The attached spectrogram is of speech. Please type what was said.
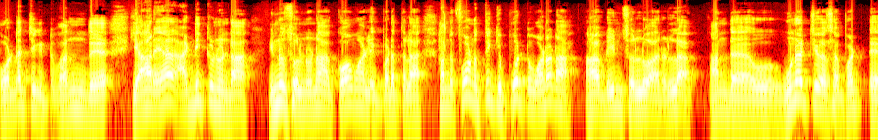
புடச்சிக்கிட்டு வந்து யாரையாவது அடிக்கணும்டா இன்னும் சொல்லணும்னா கோமாளி படத்தில் அந்த ஃபோனை தூக்கி போட்டு உடடா அப்படின்னு சொல்லுவார்ல அந்த உணர்ச்சி வசப்பட்டு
